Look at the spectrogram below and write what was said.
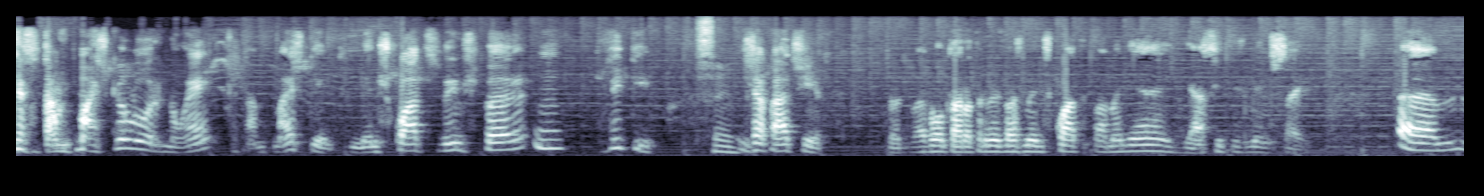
quer dizer, está muito mais calor, não é? Está muito mais quente. Menos 4 subimos para 1 positivo Sim. e já está a descer. Portanto, vai voltar outra vez aos menos 4 para amanhã e há sítios menos 6. Ahm,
